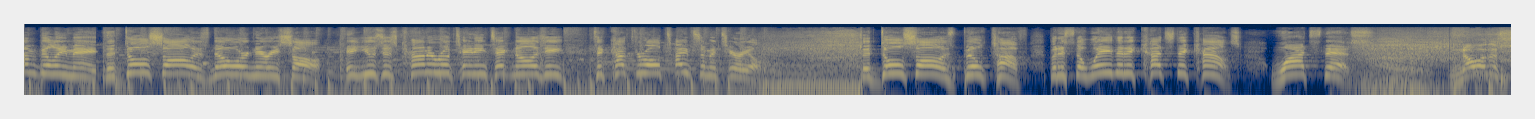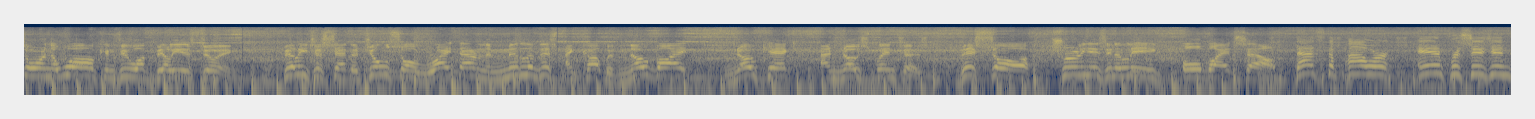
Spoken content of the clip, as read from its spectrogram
I'm Billy May. The dual saw is no ordinary saw. It uses counter-rotating technology to cut through all types of material. The dual saw is built tough, but it's the way that it cuts that counts. Watch this. No other saw in the world can do what Billy is doing. Billy just set the dual saw right down in the middle of this and cut with no bite, no kick, and no splinters. This saw truly is in a league all by itself. That's the power and precision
